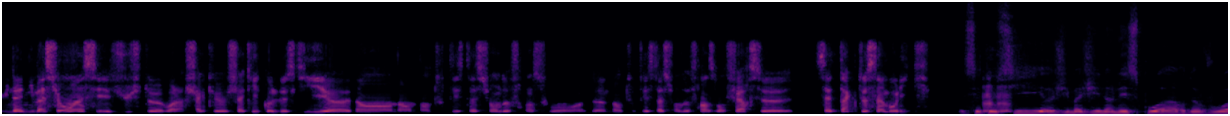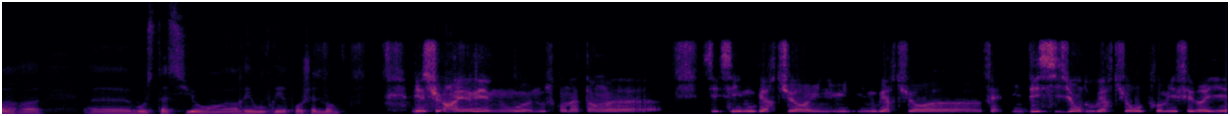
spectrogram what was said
une animation. Hein, c'est juste, euh, voilà, chaque chaque école de ski euh, dans, dans, dans, toutes les stations de France ou dans toutes les stations de France vont faire ce cet acte symbolique. C'est mhm. aussi, j'imagine, un espoir de voir vos stations réouvrir prochainement? Bien sûr, oui, oui, nous, euh, nous, ce qu'on attend, euh, c'est une ouverture, une, une, ouverture, euh, enfin, une décision d'ouverture au 1er février,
